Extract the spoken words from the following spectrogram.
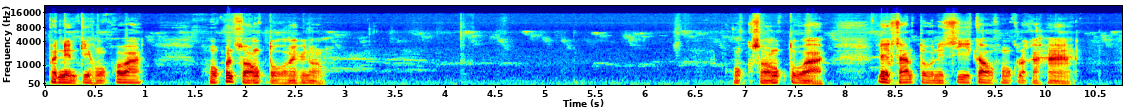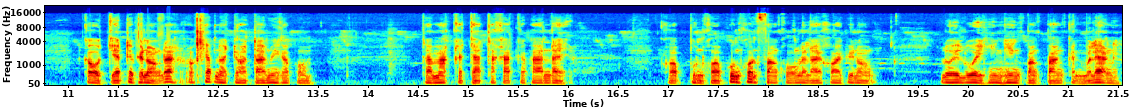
เพิ่นเน้นที่หกเพราะว่าหกมันสองตัวไหมพี่น้องหกสองตัว เลขสามตัวนี่สี่เก้าหกแล้วก็ห้าเก้าเจ็ดได้พี่น้องได้เอาแคปหน้าจอตามนี้ครับผมถ้ามักกระจัดถ้าขัดกระพานได้ ขอบคุณขอบคุณคนฟังโขงหลายๆคอยพี่น้อง รวยรวยเฮงเฮงปังปังกันมาแรกเนี่ย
